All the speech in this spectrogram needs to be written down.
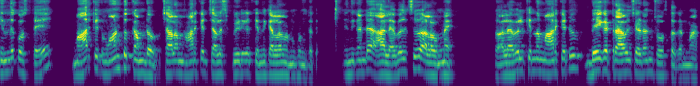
కిందకు వస్తే market want to come down. చాలా మార్కెట్ చాలా స్పీడ్గా కిందకి వెళ్ళాలనుకుంటుంది ఎందుకంటే ఆ లెవెల్స్ అలా ఉన్నాయి. సో ఆ లెవెల్ కింద మార్కెట్ బేగా ట్రావెల్ చేయడానికి చూస్తుంది అనమాట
